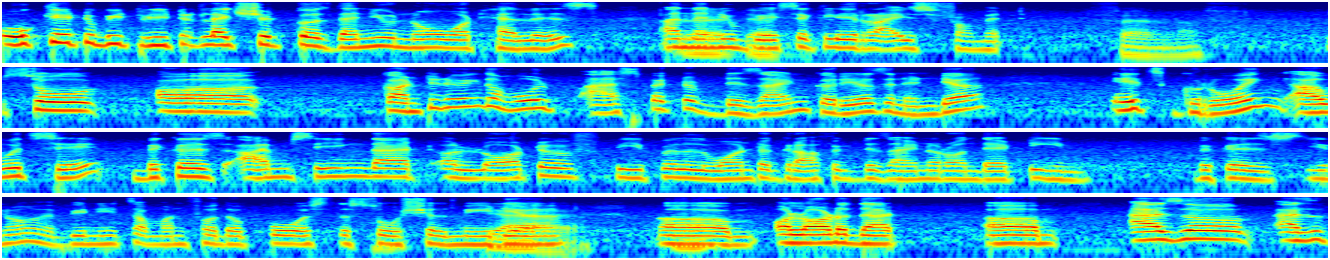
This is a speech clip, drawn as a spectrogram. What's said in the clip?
okay to be treated like shit because then you know what hell is and then you yeah. basically rise from it fair enough. so uh continuing the whole aspect of design careers in india it's growing i would say because i'm seeing that a lot of people want a graphic designer on their team because you know we need someone for the post the social media Yeah. um, a lot of that um, as a as a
